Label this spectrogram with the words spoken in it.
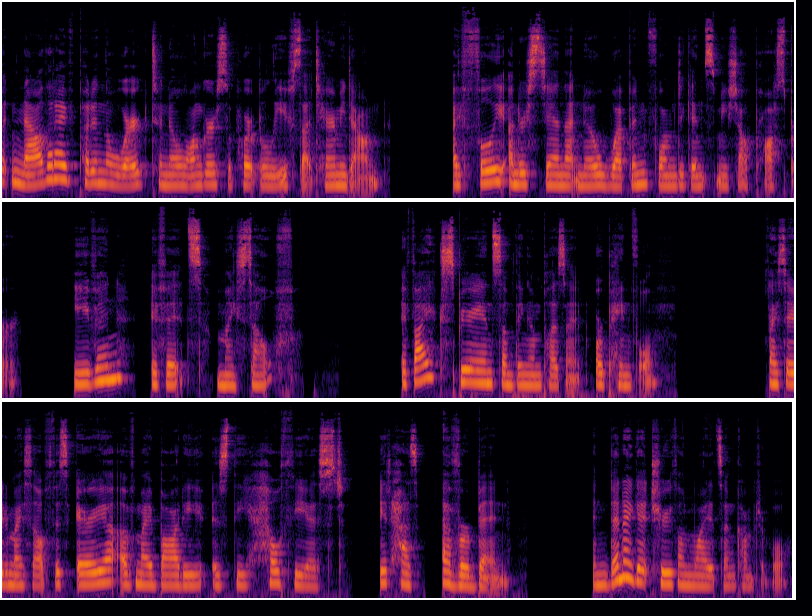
But now that I've put in the work to no longer support beliefs that tear me down, I fully understand that no weapon formed against me shall prosper, even if it's myself. If I experience something unpleasant or painful, I say to myself, this area of my body is the healthiest it has ever been. And then I get truth on why it's uncomfortable.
